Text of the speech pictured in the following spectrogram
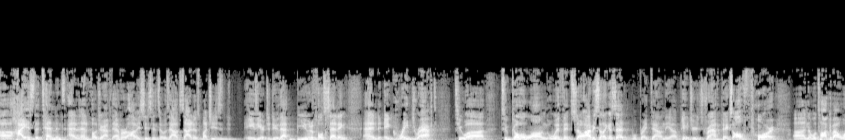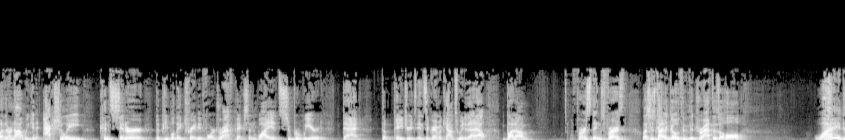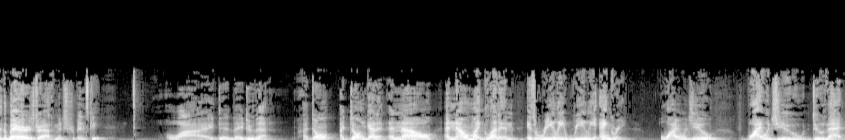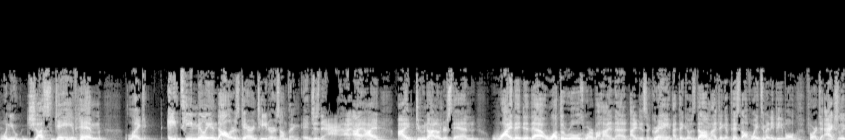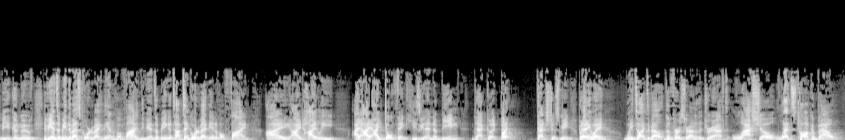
Uh, highest attendance at an NFL draft ever. Obviously, since it was outside, it was much easy, easier to do that. Beautiful setting and a great draft to uh, to go along with it. So obviously, like I said, we'll break down the uh, Patriots draft picks, all four, uh, and then we'll talk about whether or not we can actually consider the people they traded for draft picks and why it's super weird that the Patriots Instagram account tweeted that out. But um, first things first, let's just kind of go through the draft as a whole. Why did the Bears draft Mitch Trubisky? Why did they do that? I don't I don't get it. And now and now Mike Glennon is really really angry. Why would you why would you do that when you just gave him like 18 million dollars guaranteed or something? It just I I I I do not understand why they did that, what the rules were behind that. I disagree. I think it was dumb. I think it pissed off way too many people for it to actually be a good move. If he ends up being the best quarterback in the NFL, fine. If he ends up being a top 10 quarterback in the NFL, fine. I, I'd highly, I, I, I don't think he's going to end up being that good. But that's just me. But anyway, we talked about the first round of the draft last show. Let's talk about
